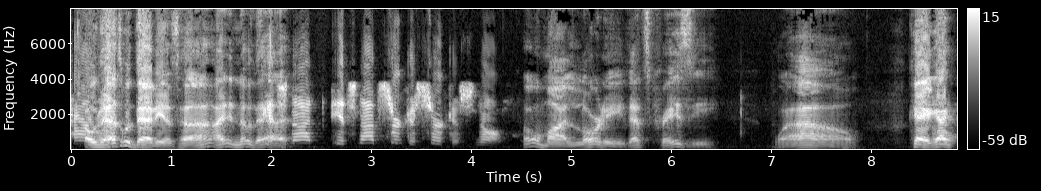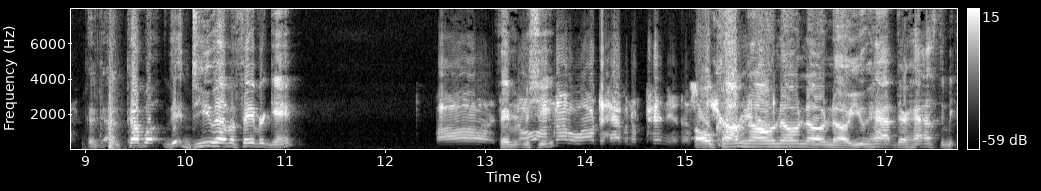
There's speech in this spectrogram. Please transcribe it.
tarmac. oh, that's what that is, huh? I didn't know that. It's not. It's not circus circus. No. Oh my lordy, that's crazy. Wow. Okay, I got a, a couple. Do you have a favorite game? Favorite no, machine? I'm not allowed to have an opinion. Oh come, no, no, no, no. You have. There has to be.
